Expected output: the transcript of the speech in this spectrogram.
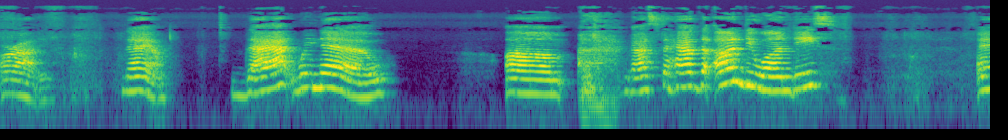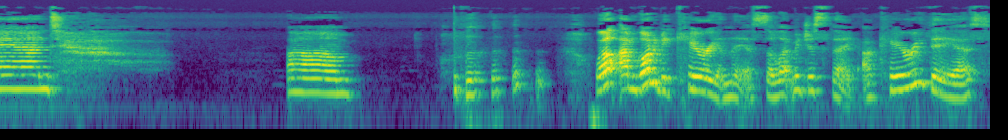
Alrighty. Now, that we know, um, got to have the undie undies. And, um, well, I'm going to be carrying this. So let me just think. I carry this.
